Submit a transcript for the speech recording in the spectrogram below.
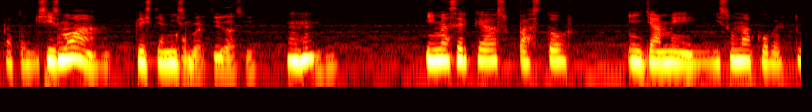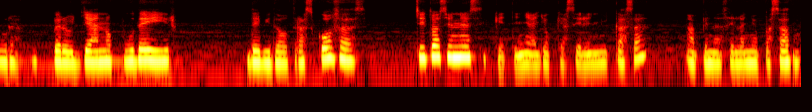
catolicismo a cristianismo. Convertida, sí. Y me acerqué a su pastor y ya me hizo una cobertura, pero ya no pude ir debido a otras cosas, situaciones que tenía yo que hacer en mi casa apenas el año pasado.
